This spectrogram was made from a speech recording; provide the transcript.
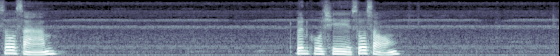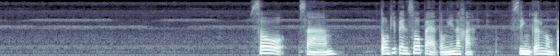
โซ่สามdouble crochet โซ่สองโซ่สามตรงที่เป็นโซ่แปดตรงนี้นะคะ ซิงเกิลลงไป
